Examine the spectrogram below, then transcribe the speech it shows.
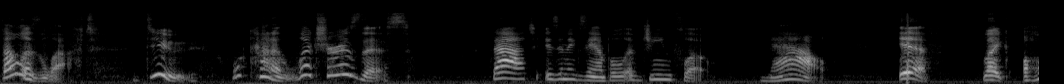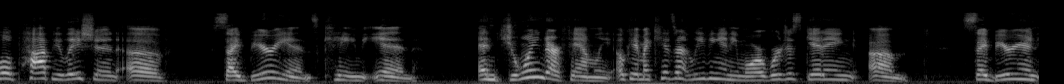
fella's left. Dude, what kind of lecture is this? That is an example of gene flow. Now, if like a whole population of Siberians came in and joined our family, okay, my kids aren't leaving anymore. We're just getting um, Siberian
